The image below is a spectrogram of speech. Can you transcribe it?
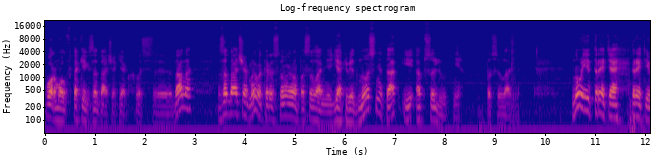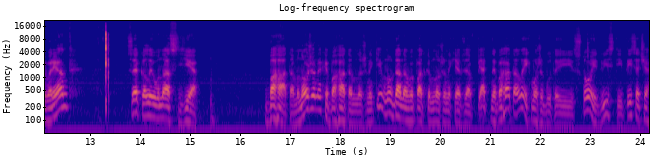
формул в таких задачах, як ось е, дана задача, ми використовуємо посилання як відносні, так і абсолютні посилання. Ну і третя, третій варіант це коли у нас є багато множених і багато множників. Ну, в даному випадку множених я взяв 5, небагато, але їх може бути і 100, і 200, і 1000.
